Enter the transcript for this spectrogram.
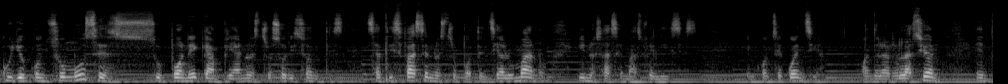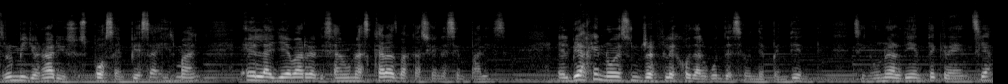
cuyo consumo se supone que amplía nuestros horizontes, satisface nuestro potencial humano y nos hace más felices. En consecuencia, cuando la relación entre un millonario y su esposa empieza a ir mal, él la lleva a realizar unas caras vacaciones en París. El viaje no es un reflejo de algún deseo independiente, sino una ardiente creencia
